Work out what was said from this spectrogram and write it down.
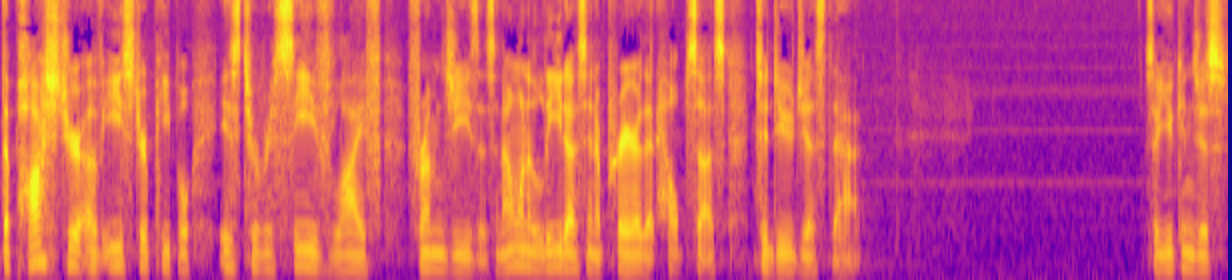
The posture of Easter people is to receive life from Jesus. And I want to lead us in a prayer that helps us to do just that. So you can just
